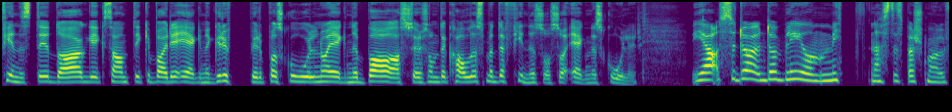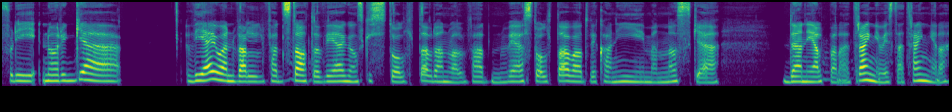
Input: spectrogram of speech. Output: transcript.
finnes det i dag ikke, sant, ikke bare egne grupper på skolen og egne baser, som det kalles, men det finnes også egne skoler. Ja, så da, da blir jo mitt neste spørsmål, fordi Norge vi er jo en velferdsstat, og vi er ganske stolte av den velferden. Vi er stolte av at vi kan gi mennesker den hjelpa de trenger, hvis de trenger det.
